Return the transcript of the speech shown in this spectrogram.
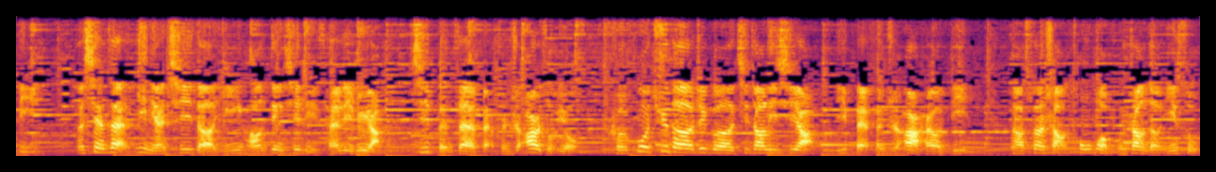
低。那现在一年期的银行定期理财利率啊，基本在百分之二左右。可过去的这个记账利息啊，比百分之二还要低。那算上通货膨胀等因素，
